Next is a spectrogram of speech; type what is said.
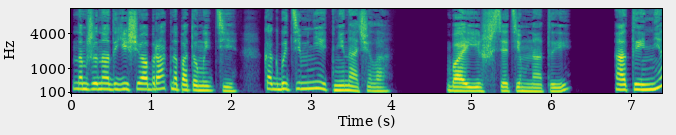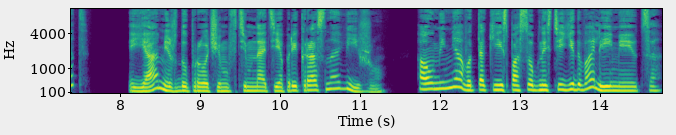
«Нам же надо еще обратно потом идти, как бы темнеть не начало». Боишься темноты? А ты нет? Я, между прочим, в темноте прекрасно вижу. А у меня вот такие способности едва ли имеются.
